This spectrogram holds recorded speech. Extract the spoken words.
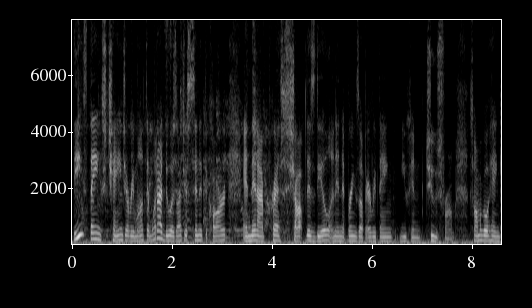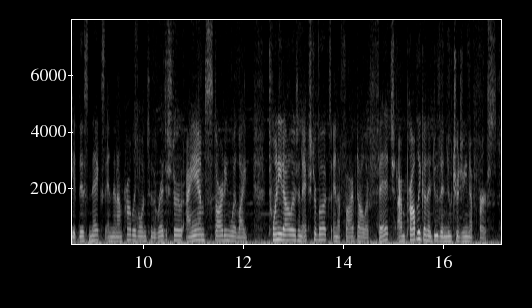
These things change every month and what i do is i just send it the card and then i press shop this deal and then it brings up everything you can choose from. So i'm gonna go ahead and get this next and then i'm probably going to the register. I am starting with like 20 dollars in extra bucks and a five dollar fetch. I'm probably gonna do the neutrogena first.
